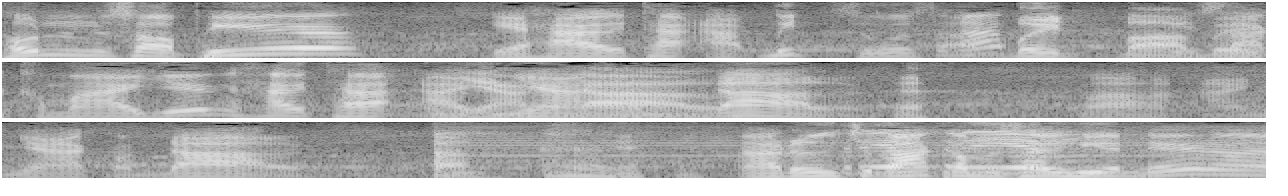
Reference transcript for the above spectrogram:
ធុនសភាគេហៅថាអាប៊ិតសួរស្ដាប់អាប៊ិតបាទភាសាខ្មែរយើងហៅថាអាញាកណ្ដាលបាទអាញាកណ្ដាលអារឿងច្បាស់ក៏មិនសូវហ៊ានទេណា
